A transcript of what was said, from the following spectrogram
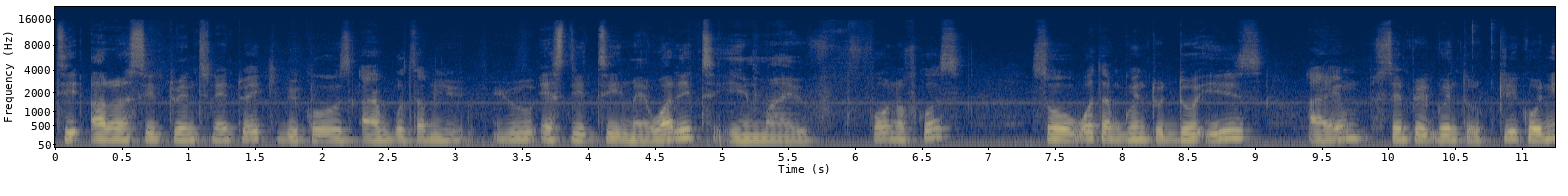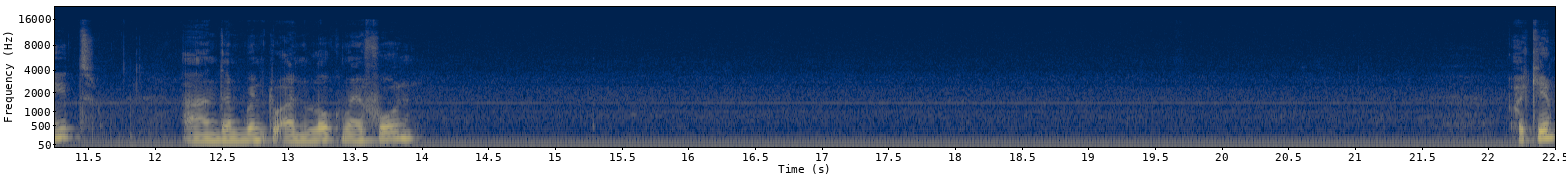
TRC20 network because I've got some USDT in my wallet, in my phone, of course so what I'm going to do is I am simply going to click on it and I'm going to unlock my phone. Okay.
